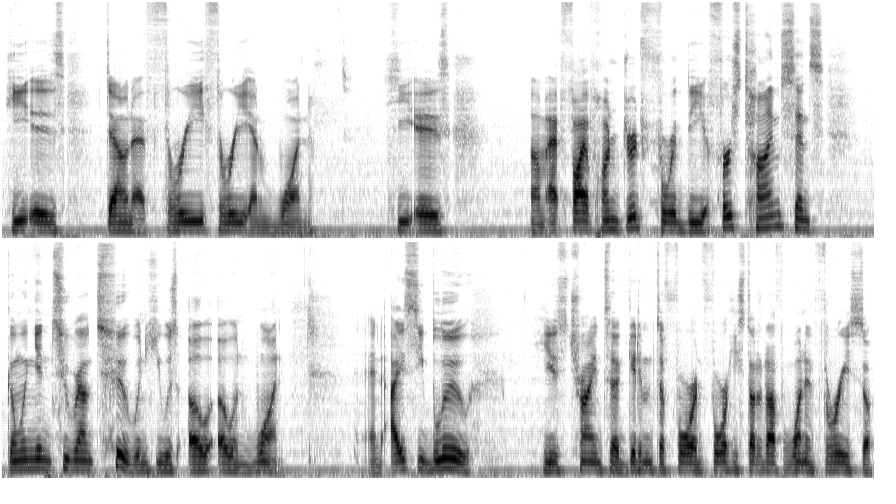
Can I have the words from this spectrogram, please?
He is down at 3 3 and 1. He is um, at 500 for the first time since going into round 2 when he was 0 0 and 1. And Icy Blue He's trying to get him to four and four. He started off one and three, so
